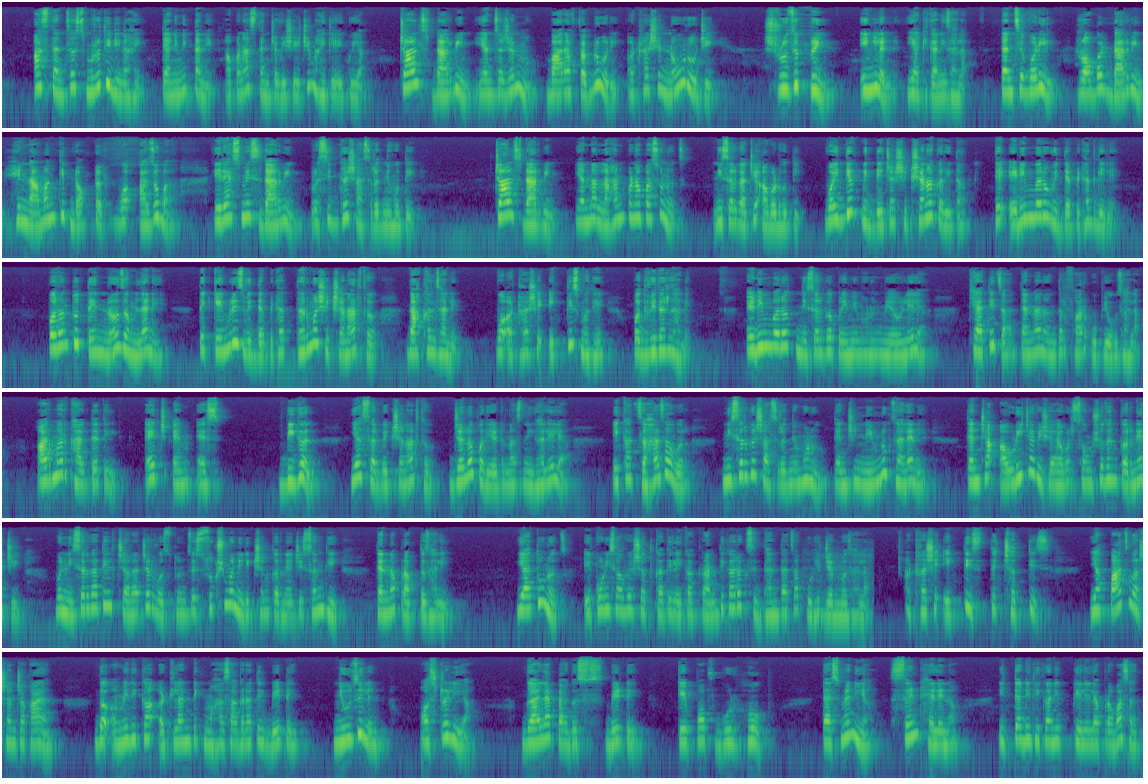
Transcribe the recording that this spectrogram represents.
आज त्यांचा स्मृती दिन आहे. त्यानिमित्ताने आपण आज त्यांच्याविषयीची माहिती ऐकूया. चार्ल्स डार्विन यांचा जन्म बारा फेब्रुवारी अठराशे नऊ रोजी श्रुझप्री इंग्लंड या ठिकाणी झाला. त्यांचे वडील रॉबर्ट डार्विन हे नामांकित डॉक्टर व आजोबा इरॅस्मिस डार्विन प्रसिद्ध शास्त्रज्ञ होते. चार्ल्स डार्विन यांना लहानपणापासूनच निसर्गाची आवड होती. वैद्यक विद्येच्या शिक्षणाकरिता ते एडिंबरो विद्यापीठात गेले. परंतु ते न जमल्याने ते केम्ब्रिज विद्यापीठात धर्मशिक्षणार्थ दाखल झाले व अठराशे एकतीसमध्ये पदवीधर झाले. एडिंबरोत निसर्गप्रेमी म्हणून मिळवलेल्या ख्यातीचा त्यांना नंतर फार उपयोग झाला. आरमार खात्यातील एच एम एस बिगल या सर्वेक्षणार्थ जलपर्यटनास निघालेल्या एका जहाजावर निसर्गशास्त्रज्ञ म्हणून त्यांची नेमणूक झाल्याने त्यांच्या आवडीच्या विषयावर संशोधन करण्याची व निसर्गातील चराचर वस्तूंचे सूक्ष्म निरीक्षण करण्याची संधी त्यांना प्राप्त झाली. यातूनच एकोणीसाव्या शतकातील एका क्रांतिकारक सिद्धांताचा पुढे जन्म झाला. अठराशे एकतीस ते छत्तीस या पाच वर्षांच्या काळात द अमेरिका अटलांटिक महासागरातील बेटे न्यूझीलंड ऑस्ट्रेलिया पॅगस बेटे Cape of Good Hope Tasmania Saint Helena इत्यादी ठिकाणी केलेल्या प्रवासात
